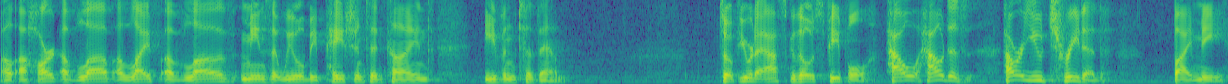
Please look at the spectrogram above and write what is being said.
A heart of love, a life of love, means that we will be patient and kind even to them. So, if you were to ask those people, how, how does how are you treated by me?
